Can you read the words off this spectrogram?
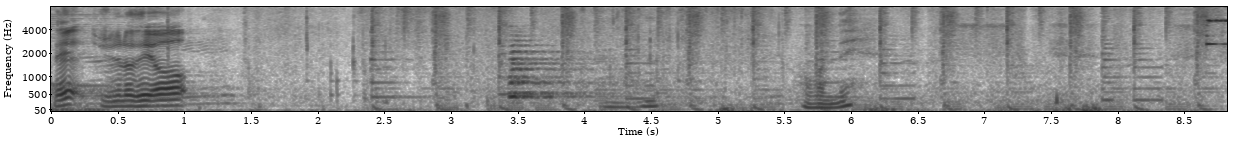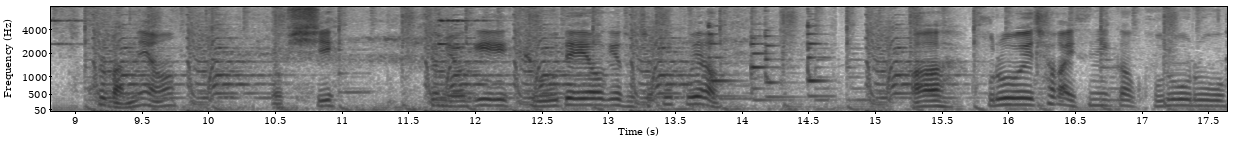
네, 네 조심하세요. 어, 맞네. 풀 맞네요. 역시. 지금 여기 교대역에 도착했고요. 아, 구로에 차가 있으니까 구로로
